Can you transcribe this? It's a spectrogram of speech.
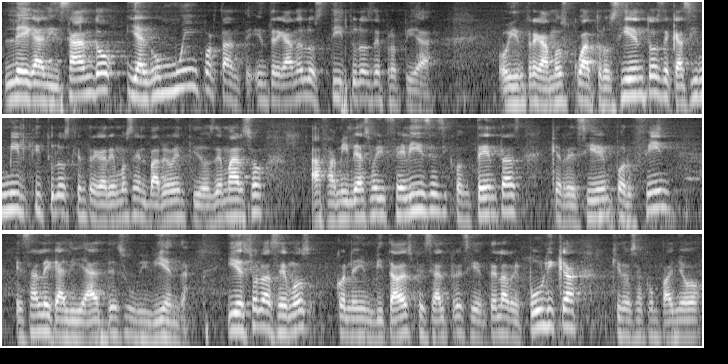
legalizando y algo muy importante, entregando los títulos de propiedad. Hoy entregamos 400 de casi mil títulos que entregaremos en el barrio 22 de marzo a familias hoy felices y contentas que reciben por fin esa legalidad de su vivienda. Y esto lo hacemos con el invitado especial presidente de la República, que nos acompañó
